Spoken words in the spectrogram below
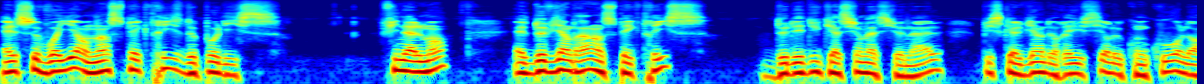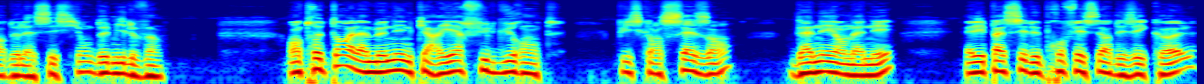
elle se voyait en inspectrice de police. Finalement, elle deviendra inspectrice de l'éducation nationale puisqu'elle vient de réussir le concours lors de la session 2020. Entre-temps, elle a mené une carrière fulgurante puisqu'en 16 ans, d'année en année, elle est passée de professeur des écoles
